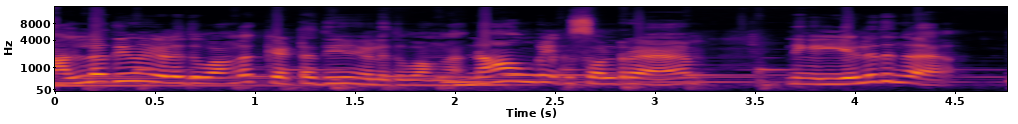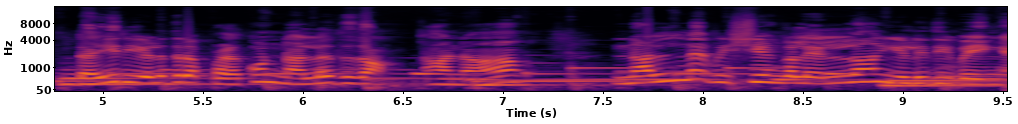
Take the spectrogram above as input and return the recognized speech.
நல்லதையும் எழுதுவாங்க கெட்டதையும் எழுதுவாங்க. நான் உங்களுக்கு சொல்கிறேன் நீங்கள் எழுதுங்க. டைரி எழுதுகிற பழக்கம் நல்லது தான் ஆனால் நல்ல விஷயங்கள் எல்லாம் எழுதி வைங்க.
